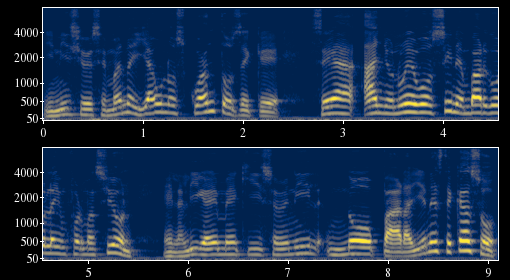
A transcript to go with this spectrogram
inicio de semana y ya unos cuantos de que sea año nuevo, sin embargo la información en la Liga MX Femenil no para y en este caso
